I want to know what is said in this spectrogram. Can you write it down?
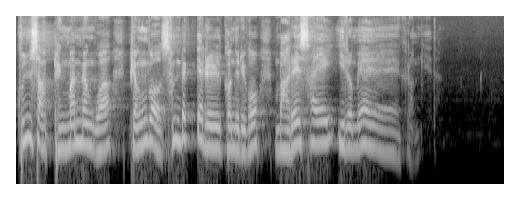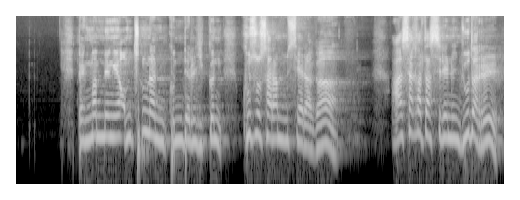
군사 100만 명과 병거 300대를 거느리고 마레사의 이름에 그럽니다. 100만 명의 엄청난 군대를 이끈 구수 사람 세라가 아사가 다스리는 유다를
